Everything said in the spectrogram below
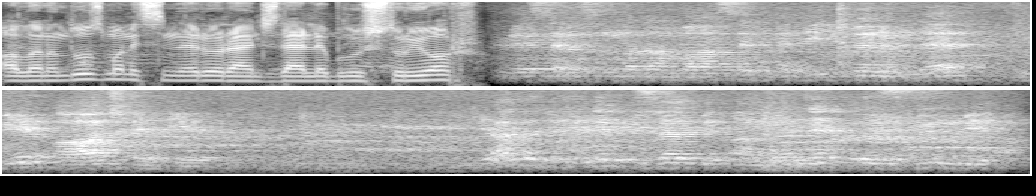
alanında uzman isimleri öğrencilerle buluşturuyor. Küresel bir dönemde bir ağaç hediye edildi. Ya dedi ne güzel bir anı, ne özgün bir anı.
